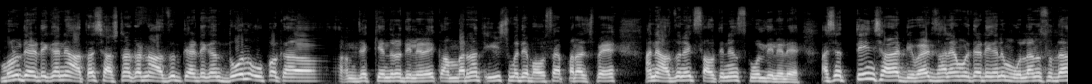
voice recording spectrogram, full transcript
म्हणून त्या ठिकाणी आता शासनाकडनं अजून त्या ठिकाणी दोन उप म्हणजे केंद्र दिलेले एक अंबरनाथ ईस्टमध्ये भाऊसाहेब पराजपे आणि अजून एक साऊथ इंडियन स्कूल दिलेले आहे. अशा तीन शाळा डिवाईड झाल्यामुळे त्या ठिकाणी मुलांना सुद्धा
